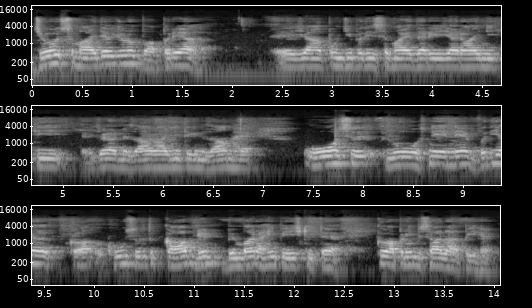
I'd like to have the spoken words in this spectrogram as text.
ਜੋ ਸਮਾਜ ਦੇ ਵਿੱਚ ਜਿਹੜਾ ਵਾਪਰਿਆ ਜਾਂ ਪੂੰਜੀਪਤੀ ਸਮਾਜਦਾਰੀ ਜਾਂ ਰਾਜਨੀਤੀ, ਜਿਹੜਾ ਨਿਜ਼ਾਮ ਰਾਜਨੀਤਿਕ ਨਿਜ਼ਾਮ ਹੈ, ਉਸ ਨੂੰ ਉਸਨੇ ਇੰਨੇ ਵਧੀਆ ਕਾ- ਖੂਬਸੂਰਤ ਕਾਵ ਡਿੰ- ਬਿੰਬਾਂ ਰਾਹੀਂ ਪੇਸ਼ ਕੀਤਾ ਹੈ ਕਿ ਉਹ ਆਪਣੀ ਮਿਸਾਲ ਆਪੀ ਹੈ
